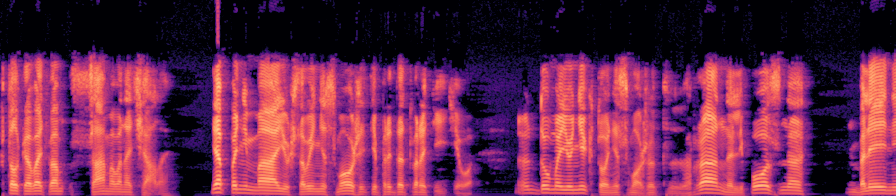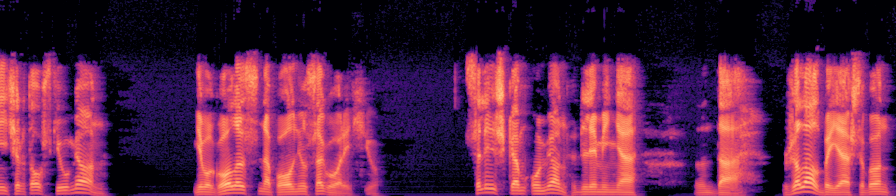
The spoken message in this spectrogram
втолковать вам с самого начала. Я понимаю, что вы не сможете предотвратить его. Думаю, никто не сможет. Рано или поздно Блейный чертовски умен. Его голос наполнился горечью. Слишком умен для меня. Да, желал бы я, чтобы он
